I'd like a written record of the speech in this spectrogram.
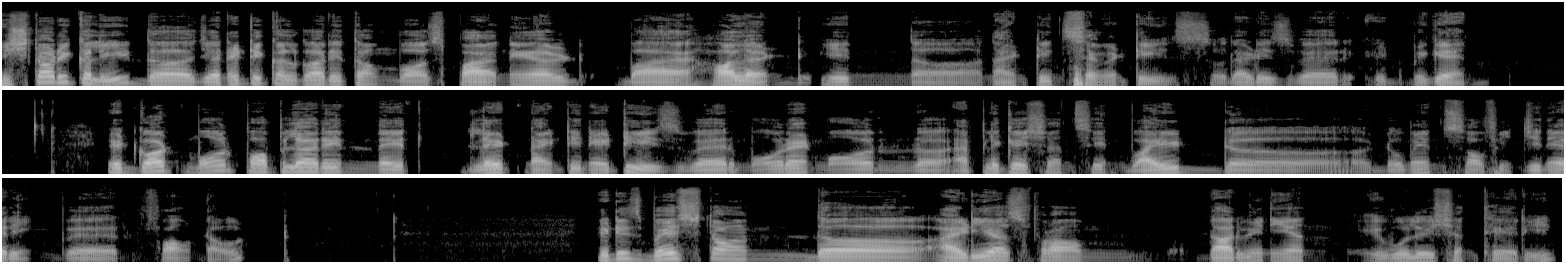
Historically, the genetic algorithm was pioneered by Holland in uh, 1970s, so that is where it began. It got more popular in late, late 1980s, where more and more uh, applications in wide uh, domains of engineering were found out. It is based on the ideas from Darwinian evolution theory.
